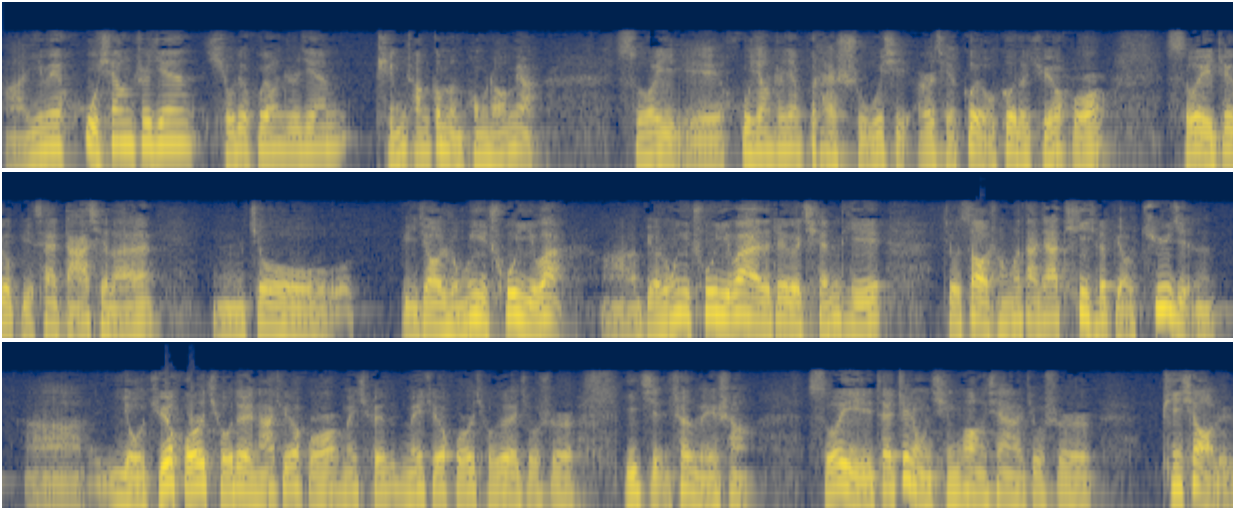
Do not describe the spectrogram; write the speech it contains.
啊，因为互相之间球队互相之间平常根本碰不着面，所以互相之间不太熟悉，而且各有各的绝活，所以这个比赛打起来，嗯，就比较容易出意外啊，比较容易出意外的这个前提，就造成了大家踢起来比较拘谨。啊，有绝活球队拿绝活，没绝没绝活球队就是以谨慎为上，所以在这种情况下就是拼效率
